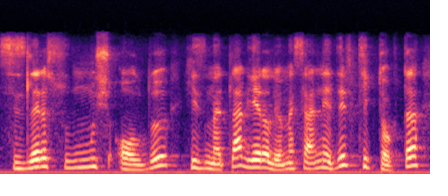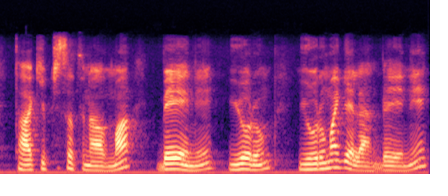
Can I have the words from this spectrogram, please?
sizlere sunmuş olduğu hizmetler yer alıyor. Mesela nedir? TikTok'ta takipçi satın alma, beğeni, yorum, yoruma gelen beğeni,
